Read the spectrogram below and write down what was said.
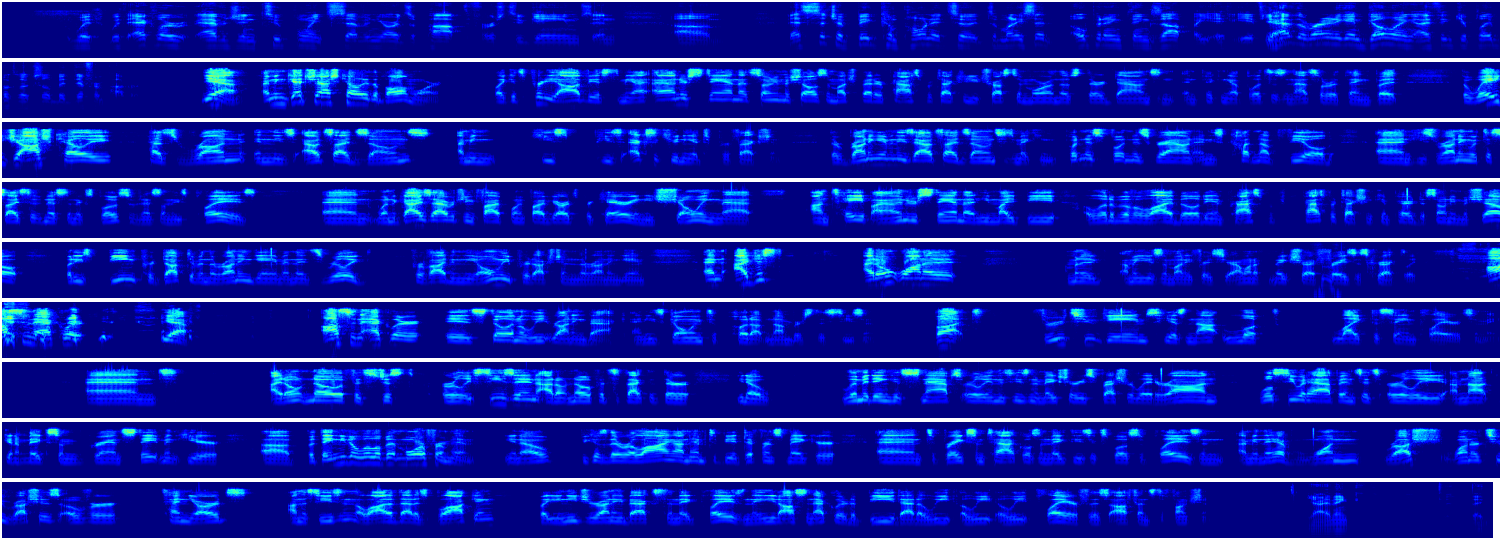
With with Ekeler averaging 2.7 yards a pop the first two games, and um, that's such a big component to, to Money said opening things up. If, if you Yeah. have the running game going, I think your playbook looks a little bit different, Popper. Yeah, I mean, get Josh Kelley the ball more. Like it's pretty obvious to me. I, I understand that Sony Michel is a much better pass protector. You trust him more on those third downs and, and picking up blitzes and that sort of thing. But the way Josh Kelley has run in these outside zones, I mean, he's he's executing it to perfection. They're running him in these outside zones. He's making putting his foot in his ground and he's cutting up field and he's running with decisiveness and explosiveness on these plays. And when a guy's averaging 5.5 yards per carry and he's showing that on tape, I understand that he might be a little bit of a liability in pass, pass protection compared to Sony Michel, but he's being productive in the running game and it's really providing the only production in the running game. And I just, I don't want to. I'm gonna I'm gonna use a money phrase here. I want to make sure I phrase this correctly. Austin Ekeler, yeah, Austin Ekeler is still an elite running back, and he's going to put up numbers this season. But through two games, he has not looked like the same player to me. And I don't know if it's just early season. I don't know if it's the fact that they're, you know, limiting his snaps early in the season to make sure he's fresher later on. We'll see what happens. It's early. I'm not going to make some grand statement here, uh, but they need a little bit more from him, you know, because they're relying on him to be a difference maker and to break some tackles and make these explosive plays. And I mean, they have one rush, one or two rushes over 10 yards on the season. A lot of that is blocking, but you need your running backs to make plays, and they need Austin Ekeler to be that elite, elite, elite player for this offense to function. Yeah, I think th- th-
